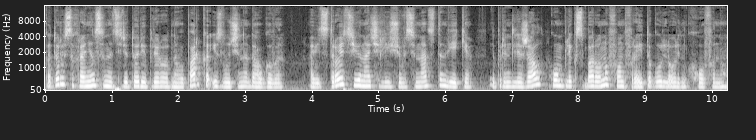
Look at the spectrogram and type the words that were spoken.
который сохранился на территории природного парка излучины Даугавы. А ведь строить ее начали еще в XVIII веке, и принадлежал комплекс барону фон Фрейтагу Лорингхофену.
